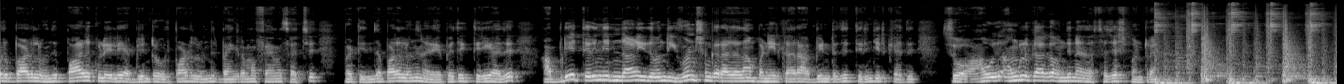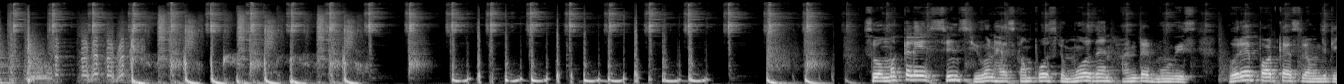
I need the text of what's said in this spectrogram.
ஒரு பாடல் வந்து பாலுக்குள்ளையிலே அப்படின்ற ஒரு பாடல் வந்து பயங்கரமாக ஃபேமஸ் ஆச்சு. பட் இந்த பாடல் வந்து நிறைய பேருக்கு தெரியாது. அப்படியே தெரிஞ்சிருந்தாலும் இது வந்து யுவன் சங்கர் ராஜா தான் பண்ணியிருக்காரா அப்படின்றது தெரிஞ்சிருக்காது. ஸோ அவங்க அவங்களுக்காக வந்து நான் சஜஸ்ட் பண்ணுறேன் ஸோ மக்களே since Yuvan has composed more than hundred movies ஒரே பாட்காஸ்ட்டில் வந்துட்டு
